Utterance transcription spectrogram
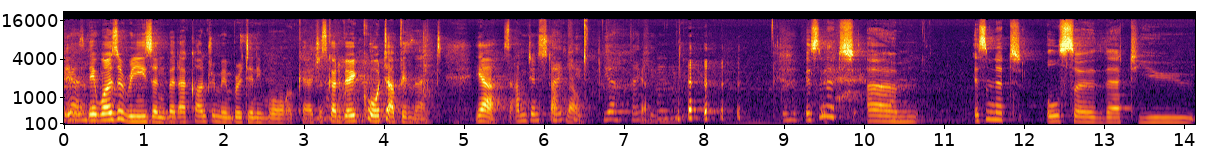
Yeah. There was a reason, but I can't remember it anymore. Okay, I just got very caught up in that. Yeah, so I'm going to stop thank now. You. Yeah, thank yeah. you. isn't it? Um, isn't it also that you,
